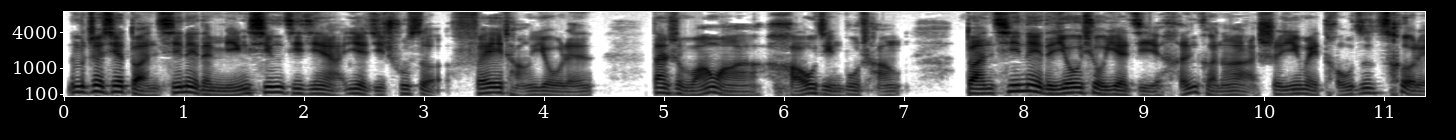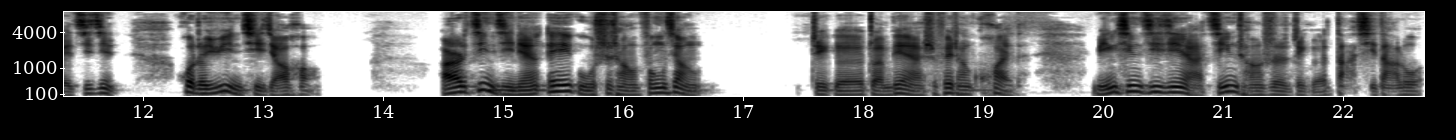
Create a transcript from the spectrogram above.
那么这些短期内的明星基金啊，业绩出色，非常诱人，但是往往啊好景不长。短期内的优秀业绩，很可能啊是因为投资策略激进，或者运气较好。而近几年 A 股市场风向这个转变啊是非常快的，明星基金啊，经常是这个大起大落。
